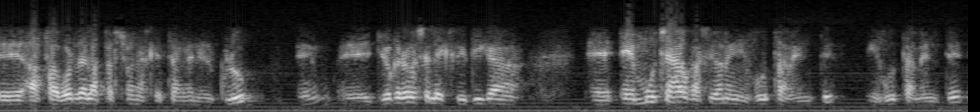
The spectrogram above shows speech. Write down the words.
eh, a favor de las personas que están en el club. ¿eh? yo creo que se les critica en muchas ocasiones injustamente injustamente.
